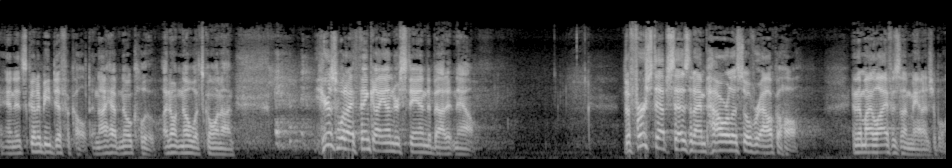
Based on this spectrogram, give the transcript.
and it's going to be difficult, and I have no clue. I don't know what's going on. Here's what I think I understand about it now. The first step says that I'm powerless over alcohol and that my life is unmanageable.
